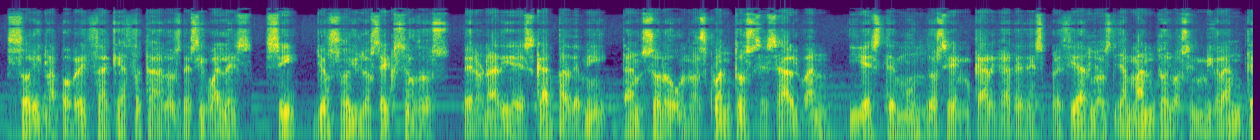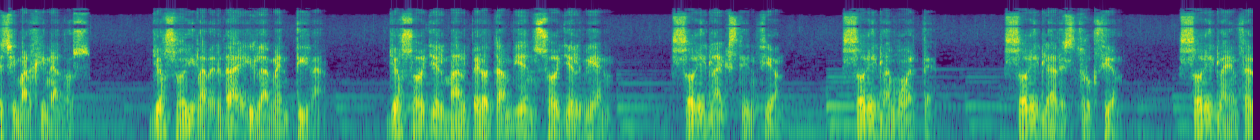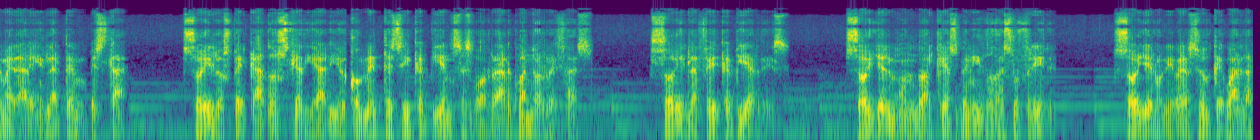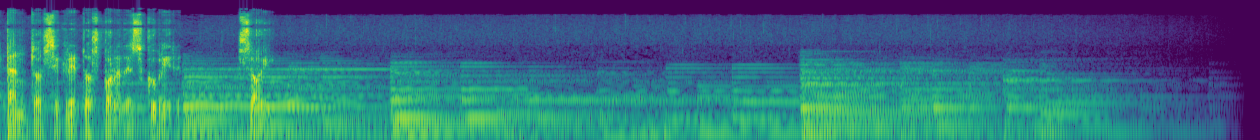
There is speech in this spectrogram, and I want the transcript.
Soy la pobreza que azota a los desiguales, sí, yo soy los éxodos, pero nadie escapa de mí, tan solo unos cuantos se salvan, y este mundo se encarga de despreciarlos llamándolos inmigrantes y marginados. Yo soy la verdad y la mentira. Yo soy el mal pero también soy el bien. Soy la extinción. Soy la muerte. Soy la destrucción. Soy la enfermedad y la tempestad. Soy los pecados que a diario cometes y que piensas borrar cuando rezas. Soy la fe que pierdes. Soy el mundo al que has venido a sufrir. Soy el universo que guarda tantos secretos por descubrir. Soy.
